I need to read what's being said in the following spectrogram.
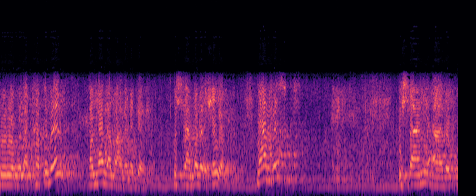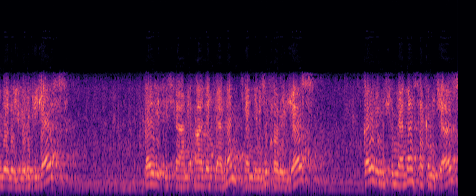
grubuna katılır, onlarla muamele görür. İslam'da böyle şey yok. Ne yapacağız? İslami adetleri yürüteceğiz, gayri İslami adetlerden kendimizi koruyacağız, gayrimüslimlerden sakınacağız,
